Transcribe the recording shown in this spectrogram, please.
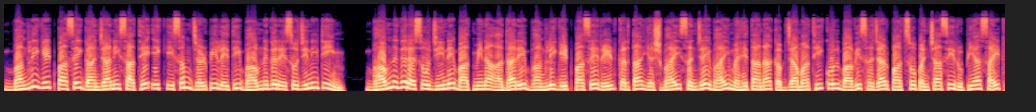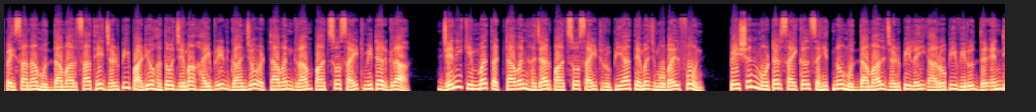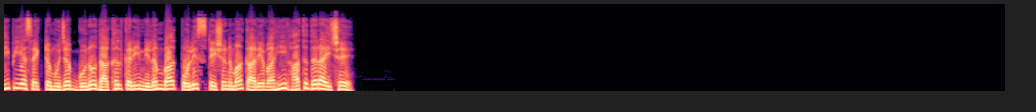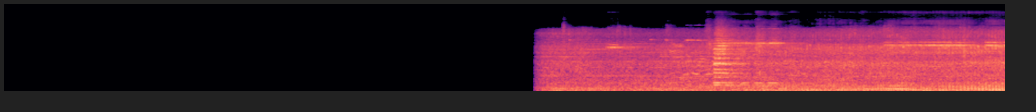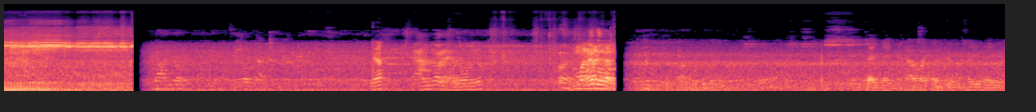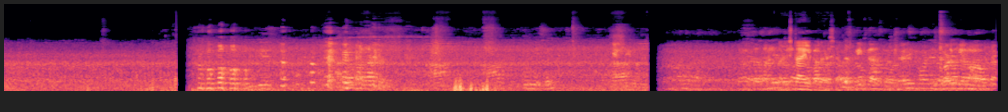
બાંગલી gate પાસે ગાંજાની સાથે એક ઈસમ ઝડપી લેતી ભાવનગર એસઓજીની ટીમ ભાવનગર એસઓજીને બાતમીના આધારે ભાંગલી ગેટ પાસે રેડ કરતા યશભાઈ સંજયભાઈ મહેતાના કબજામાંથી કુલ બાવીસ હજાર પાંચસો પંચ્યાસી રૂપિયા સાઈઠ પૈસાના મુદ્દામાલ સાથે ઝડપી પાડ્યો હતો જેમાં હાઇબ્રિડ ગાંજો અઠ્ઠાવન ગ્રામ પાંચસો સાઈઠ મીટર ગ્રા જેની કિંમત અઠ્ઠાવન હજાર પાંચસો સાઈઠ રૂપિયા તેમજ મોબાઈલ ફોન પેશન મોટરસાયકલ સહિતનો મુદ્દામાલ ઝડપી લઈ આરોપી વિરુદ્ધ એનડીપીએસ એક્ટ મુજબ ગુનો દાખલ કરી નિલંબાગ પોલીસ સ્ટેશનમાં કાર્યવાહી હાથ ધરાઈ છે. Vậy સ્ટાઇલ કરે છે.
